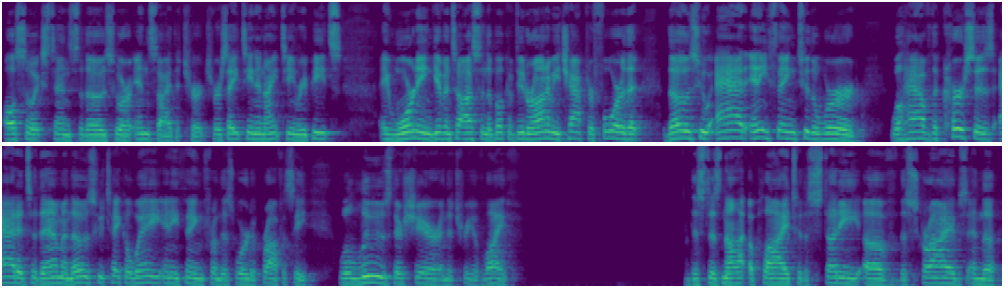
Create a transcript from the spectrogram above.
also extends to those who are inside the church. Verse 18 and 19 repeats a warning given to us in the book of Deuteronomy, chapter 4, that those who add anything to the word will have the curses added to them, and those who take away anything from this word of prophecy will lose their share in the tree of life. This does not apply to the study of the scribes and the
